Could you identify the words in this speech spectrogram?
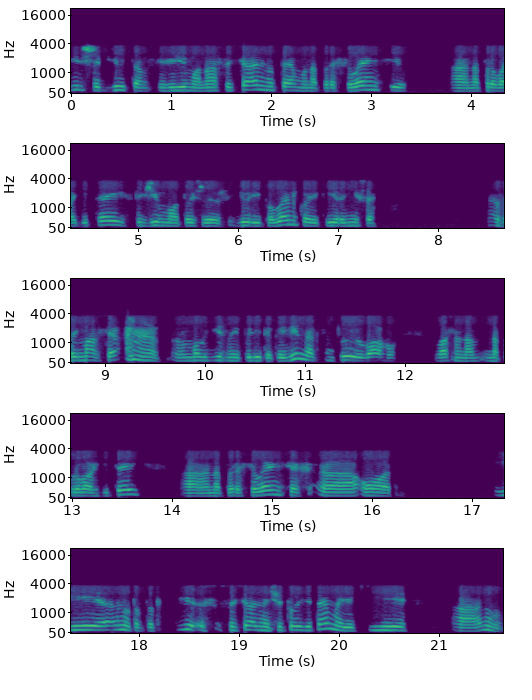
більше б'ють там, скажімо, на соціальну тему, на переселенців, на права дітей. Скажімо, той же Юрій Павленко, який раніше займався молодіжною політикою. Він акцентує увагу власне на, на правах дітей на переселенцях. От і ну тобто такі соціально чутливі теми, які ну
